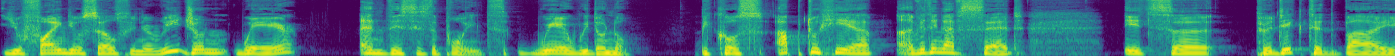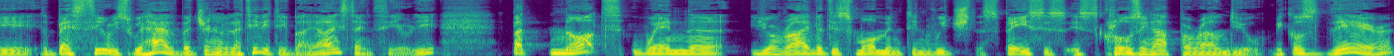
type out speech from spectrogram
You find yourself in a region where, and this is the point, where we don't know. Because up to here, everything I've said, it's uh, predicted by the best theories we have, by general relativity, by Einstein theory, but not when uh, you arrive at this moment in which the space is, is closing up around you, because there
